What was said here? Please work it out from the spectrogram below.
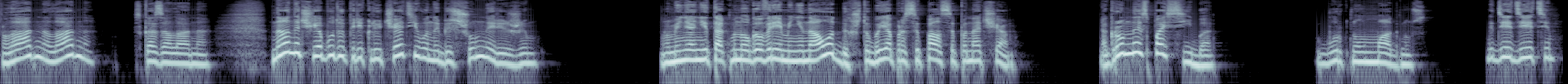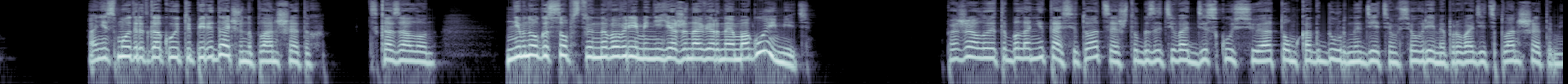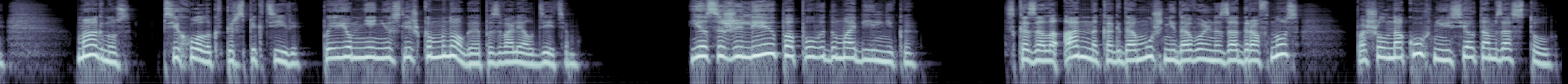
«Ладно, ладно», — сказала она. «На ночь я буду переключать его на бесшумный режим. У меня не так много времени на отдых, чтобы я просыпался по ночам. Огромное спасибо» буркнул Магнус. Где дети? Они смотрят какую-то передачу на планшетах, сказал он. Немного собственного времени я же, наверное, могу иметь. Пожалуй, это была не та ситуация, чтобы затевать дискуссию о том, как дурно детям все время проводить с планшетами. Магнус, психолог в перспективе, по ее мнению, слишком многое позволял детям. «Я сожалею по поводу мобильника», сказала Анна, когда муж, недовольно задрав нос, пошел на кухню и сел там за стол.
